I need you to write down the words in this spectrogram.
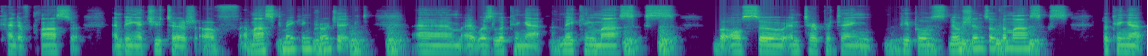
kind of class and being a tutor of a mask making project. Um, it was looking at making masks, but also interpreting people's notions of the masks looking at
